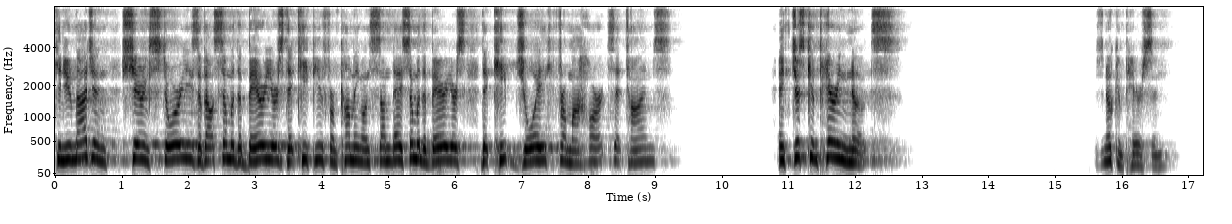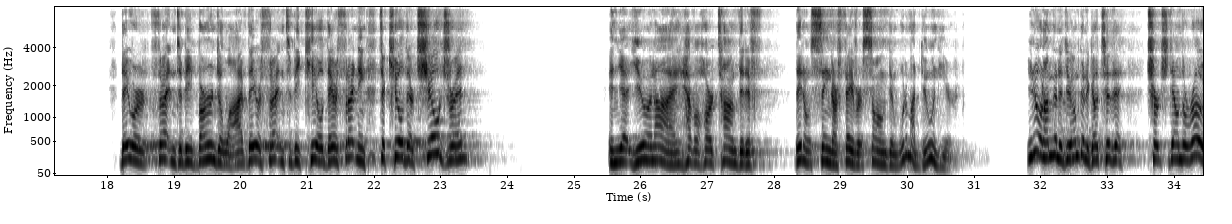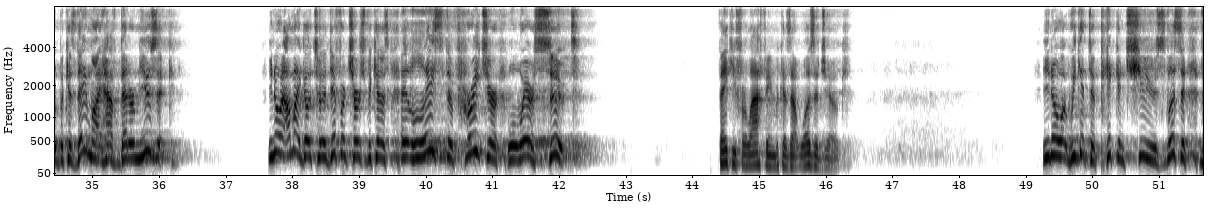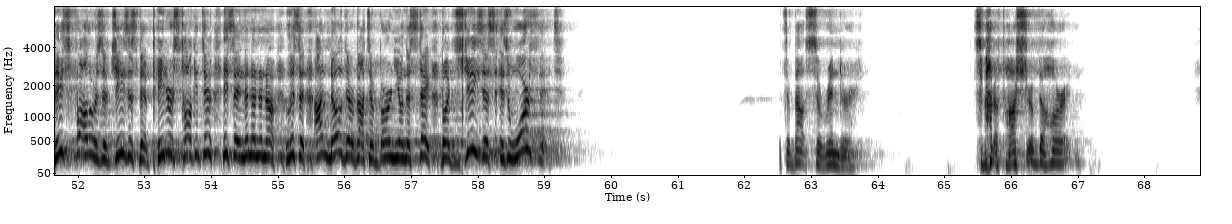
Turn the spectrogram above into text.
Can you imagine sharing stories about some of the barriers that keep you from coming on Sunday, some of the barriers that keep joy from my hearts at times? And just comparing notes. There's no comparison. They were threatened to be burned alive. They were threatened to be killed. They were threatening to kill their children. And yet, you and I have a hard time that if they don't sing our favorite song, then what am I doing here? You know what I'm going to do? I'm going to go to the church down the road because they might have better music. You know what? I might go to a different church because at least the preacher will wear a suit. Thank you for laughing because that was a joke. You know what? We get to pick and choose. Listen, these followers of Jesus that Peter's talking to, he's saying, no, no, no, no. Listen, I know they're about to burn you on the stake, but Jesus is worth it. It's about surrender. It's about a posture of the heart.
